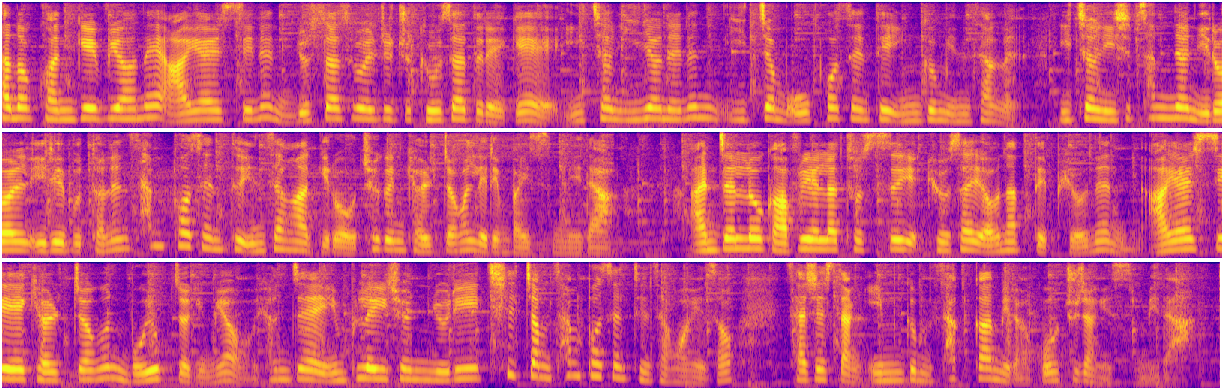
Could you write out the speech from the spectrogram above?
산업관계위원회 IRC는 뉴사스웨일즈주 교사들에게 2002년에는 2.5%의 임금 인상을 2023년 1월 1일부터는 3% 인상하기로 최근 결정을 내린 바 있습니다. 안젤로 가브리엘라 토스 교사 연합 대표는 IRC의 결정은 모욕적이며 현재 인플레이션율이 7.3%인 상황에서 사실상 임금 삭감이라고 주장했습니다.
